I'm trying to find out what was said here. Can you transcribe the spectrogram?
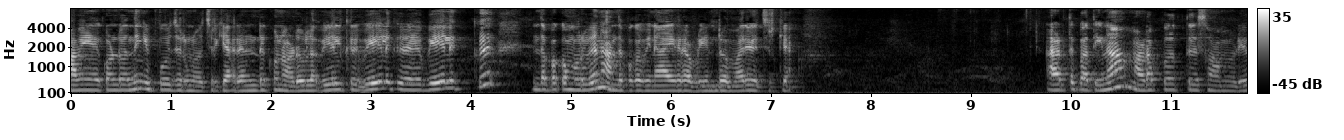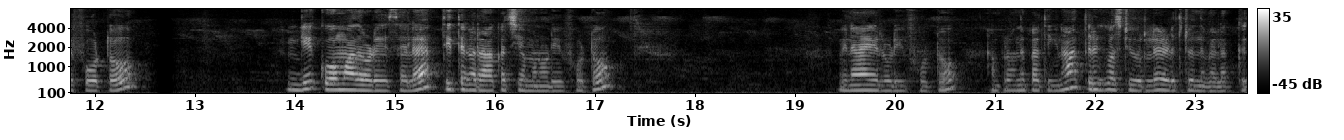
அவன் கொண்டு வந்து இங்கே பூஜை ரூமில் வச்சிருக்கான் ரெண்டுக்கும் நடுவில். வேலுக்கு வேலுக்கு வேலுக்கு இந்த பக்கம் முருகன் அந்த பக்கம் விநாயகர் அப்படின்ற மாதிரி வச்சுருக்கேன். அடுத்து பார்த்தீங்கன்னா மடப்புறத்து சாமியுடைய ஃபோட்டோ இங்கே கோமாதோடைய சிலை தீத்தகர் ராக்கச்சி அம்மனுடைய ஃபோட்டோ விநாயகருடைய ஃபோட்டோ அப்புறம் வந்து பார்த்திங்கன்னா திருக்கோஷ்டியூரில் எடுத்துகிட்டு வந்த விளக்கு.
